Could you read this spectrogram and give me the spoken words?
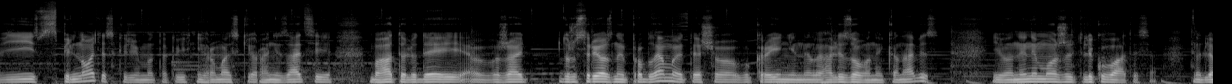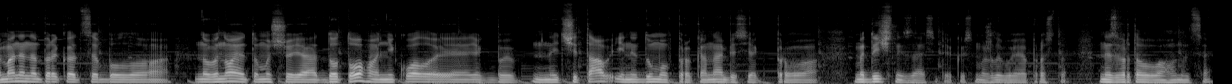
в її спільноті, скажімо так, в їхній громадській організації багато людей вважають дуже серйозною проблемою, те, що в Україні не легалізований канабіс, і вони не можуть лікуватися. Ну, Для мене, наприклад, це було новиною, тому що я до того ніколи якби не читав і не думав про канабіс як про медичний засіб. Якось, можливо, я просто не звертав увагу на це.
